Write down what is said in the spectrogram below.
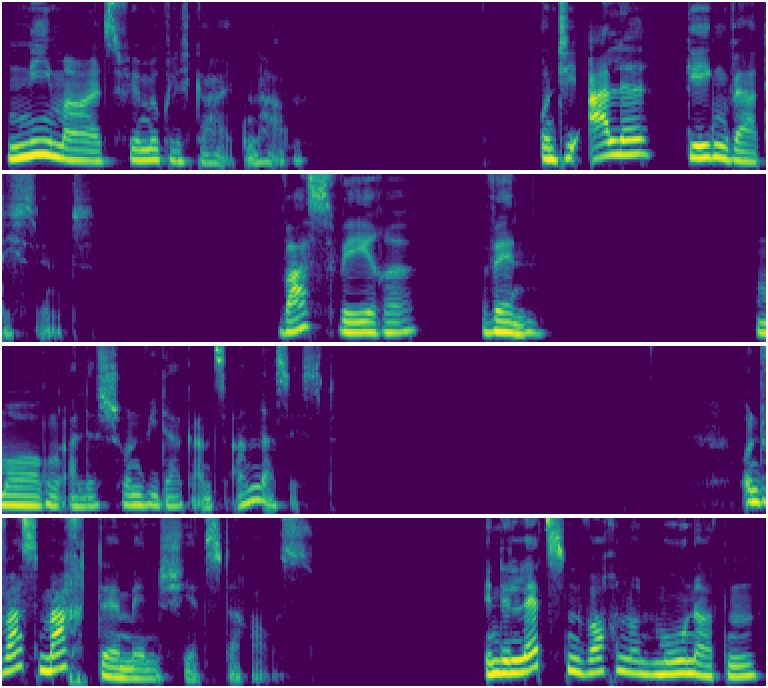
niemals für möglich gehalten haben. Und die alle gegenwärtig sind. Was wäre, wenn morgen alles schon wieder ganz anders ist? Und was macht der Mensch jetzt daraus? In den letzten Wochen und Monaten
